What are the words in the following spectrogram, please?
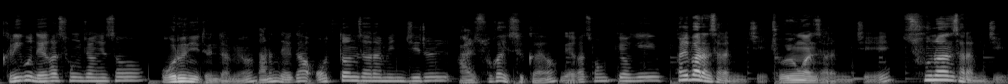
그리고 내가 성장해서 어른이 된다면 나는 내가 어떤 사람인지를 알 수가 있을까요? 내가 성격이 활발한 사람인지 조용한 사람인지 순한 사람인지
